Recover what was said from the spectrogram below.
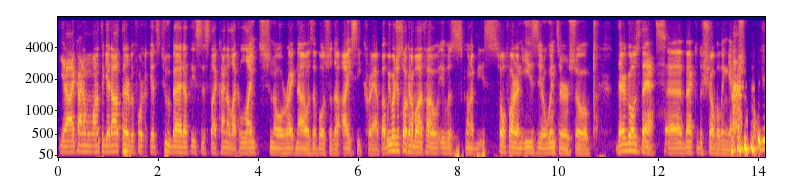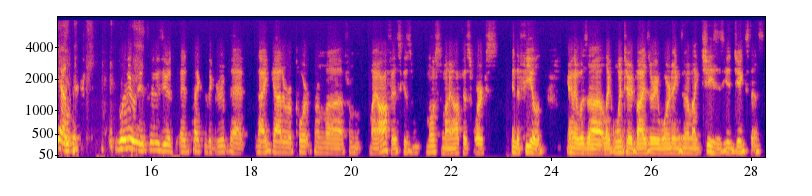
Yeah, I kind of wanted to get out there before it gets too bad. At least it's like kind of like light snow right now as opposed to the icy crap. But we were just talking about how it was gonna be so far an easier winter. So there goes that. Uh, back to the shoveling action. yeah, literally as soon as you had, texted the group that I got a report from uh, from my office because most of my office works in the field, and it was uh, like winter advisory warnings, and I'm like, Jesus, you jinxed us.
